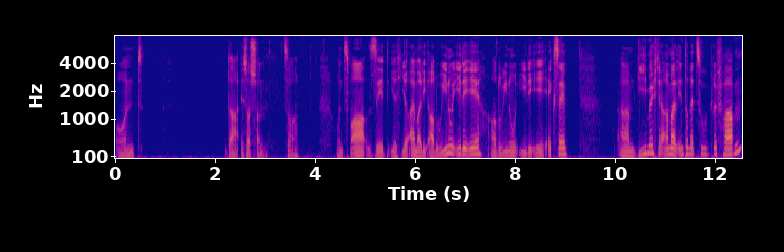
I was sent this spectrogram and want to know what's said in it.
Und da ist er schon. So, und zwar seht ihr hier einmal die Arduino IDE, Arduino IDE Exe. Ähm, die möchte einmal Internetzugriff haben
